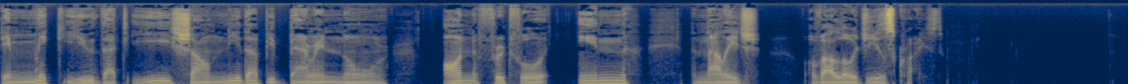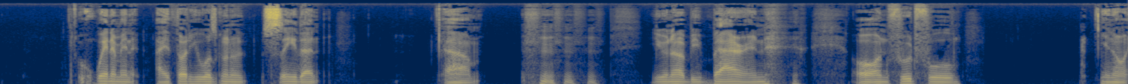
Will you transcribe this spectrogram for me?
they make you that ye shall neither be barren nor unfruitful in the knowledge of our Lord Jesus Christ wait a minute. I thought he was going to say that, um, you not be barren or unfruitful, you know,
